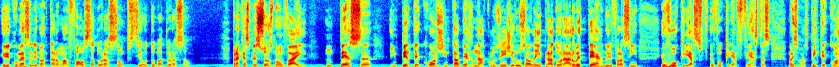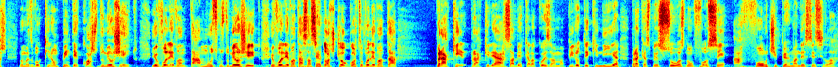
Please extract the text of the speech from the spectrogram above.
ele começa a levantar uma falsa adoração, pseudo-adoração. Para que as pessoas não vai em peça em Pentecoste, em tabernáculos em Jerusalém para adorar o eterno, ele fala assim: eu vou criar, eu vou criar festas, mas Pentecoste, não, mas eu vou criar um Pentecoste do meu jeito. Eu vou levantar músicos do meu jeito. Eu vou levantar sacerdote que eu gosto. Eu vou levantar para criar, sabe aquela coisa, uma pirotecnia para que as pessoas não fossem a fonte e permanecesse lá.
